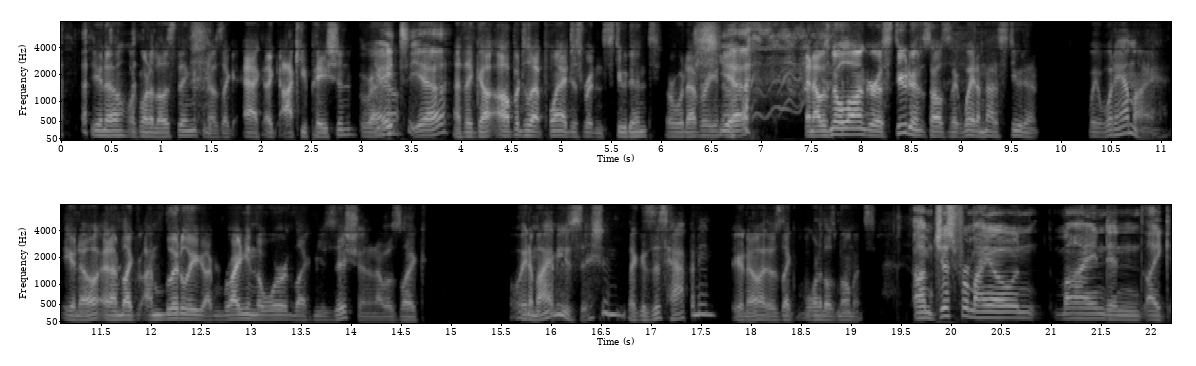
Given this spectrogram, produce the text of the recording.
you know, like one of those things. And I was like, ac- like occupation, you know? Right? Yeah. I think uh, up until that point, I just written student or whatever, you know. Yeah. And I was no longer a student, so I was like, wait, I'm not a student. Wait, what am I? You know. And I'm like, I'm literally, I'm writing the word like musician, and I was like, wait, am I a musician? Like, is this happening? You know, it was like one of those moments. Um, just for my own mind and like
